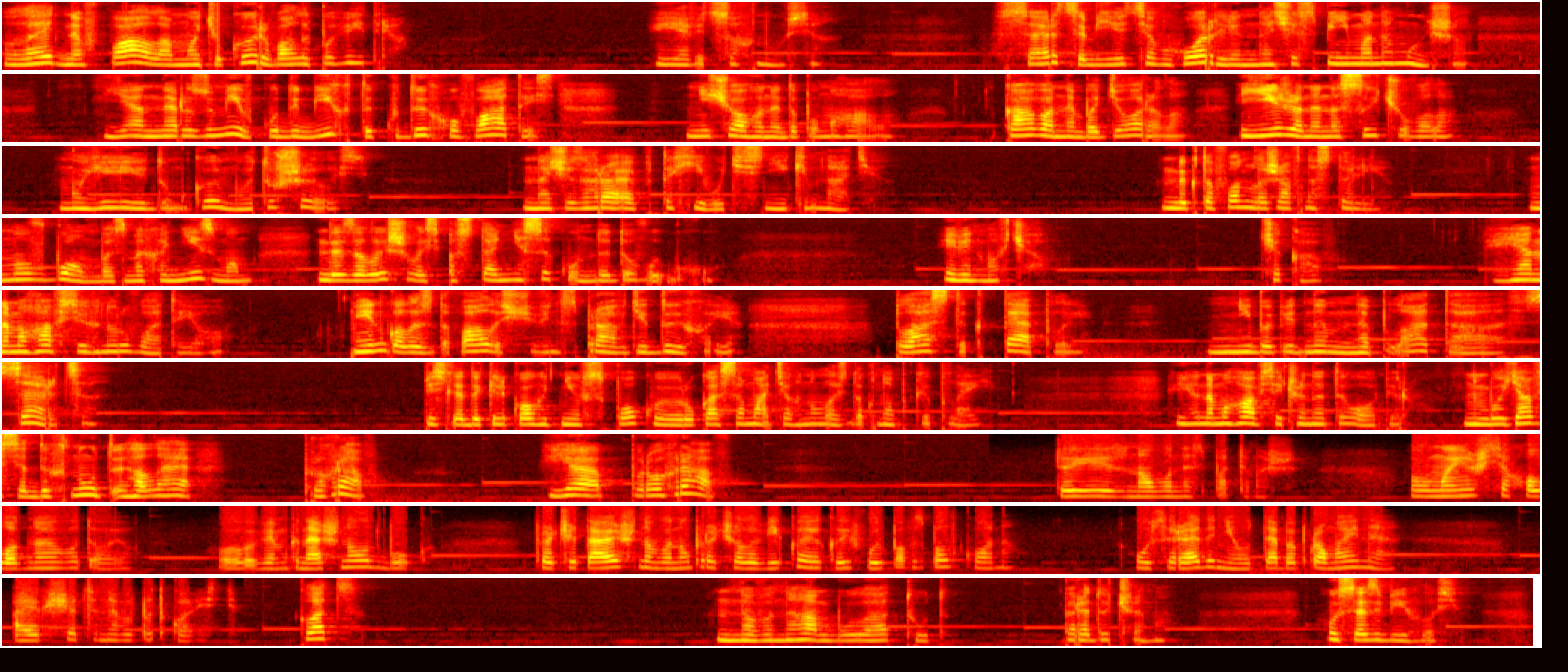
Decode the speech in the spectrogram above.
ледь не впала, матюки рвали повітря. І я відсохнувся. Серце б'ється в горлі, наче спіймана миша. Я не розумів, куди бігти, куди ховатись. Нічого не допомагало. Кава не бадьорила, їжа не насичувала. Мої думки метушились, наче зграя птахів у тісній кімнаті. Диктофон лежав на столі, мов бомба з механізмом, де залишились останні секунди до вибуху. І він мовчав, чекав. Я намагався ігнорувати його. Інколи здавалось, що він справді дихає. Пластик теплий, ніби під ним не плата, а серце. Після декількох днів спокою рука сама тягнулась до кнопки плей. Я намагався чинити опір, боявся дихнути, але програв. Я програв. Ти знову не спатимеш. Вмиєшся холодною водою, увімкнеш ноутбук, прочитаєш новину про чоловіка, який випав з балкона. Усередині у тебе промайне. А якщо це не випадковість? Клац. Новина була тут, перед очима. Усе збіглось.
